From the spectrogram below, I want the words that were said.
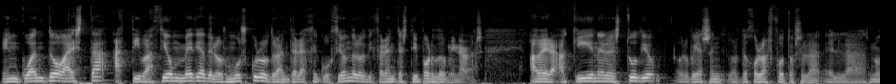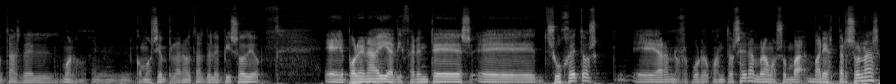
en cuanto a esta activación media de los músculos durante la ejecución de los diferentes tipos de dominadas. A ver, aquí en el estudio, os, voy a os dejo las fotos en, las notas del, bueno, como siempre, las notas del episodio. Eh, ponen ahí a diferentes eh, sujetos, eh, ahora no recuerdo cuántos eran, pero vamos, son varias personas,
